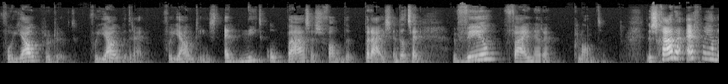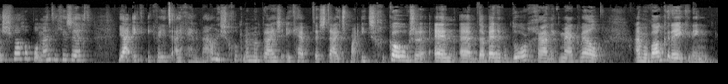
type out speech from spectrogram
voor jouw product, voor jouw bedrijf, voor jouw dienst. En niet op basis van de prijs. En dat zijn veel fijnere klanten. Dus ga er echt mee aan de slag op het moment dat je zegt: Ja, ik, ik weet eigenlijk helemaal niet zo goed met mijn prijzen. Ik heb destijds maar iets gekozen en eh, daar ben ik op doorgegaan. Ik merk wel aan mijn bankrekening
